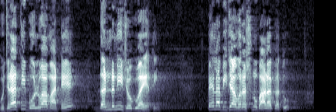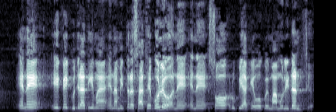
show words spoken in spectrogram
ગુજરાતી બોલવા માટે દંડની જોગવાઈ હતી. પહેલાં બીજા વર્ષનું બાળક હતું. એને એ કંઈક ગુજરાતીમાં એના મિત્ર સાથે બોલ્યો અને એને સો રૂપિયા કે એવો કોઈ મામૂલી દંડ થયો.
